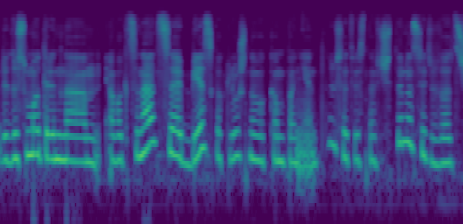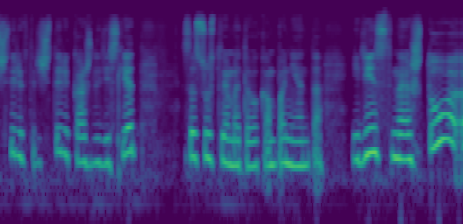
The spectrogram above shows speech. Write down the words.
предусмотрена вакцинация без коклюшного компонента. Ну, соответственно, в 14, в 24, в 34, каждые 10 лет с отсутствием этого компонента. Единственное, что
